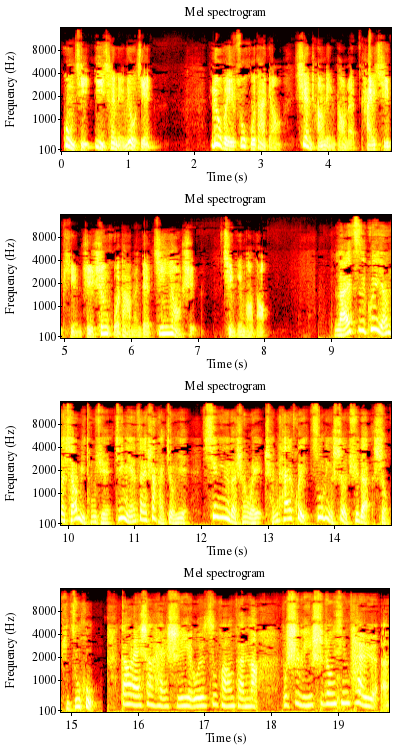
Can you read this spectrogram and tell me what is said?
共计一千零六间。六位租户代表现场领到了开启品质生活大门的金钥匙，请听报道。来自贵阳的小米同学今年在上海就业，幸运的成为陈开慧租赁社区的首批租户。刚来上海时也为租房烦恼，不是离市中心太远，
